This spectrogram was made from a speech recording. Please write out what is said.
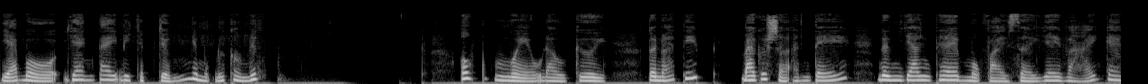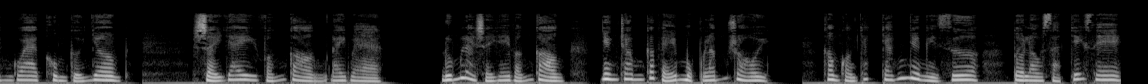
giả bộ, giang tay đi chập chững như một đứa con nít. Út ngoẹo đầu cười. Tôi nói tiếp, ba cứ sợ anh té, nên giăng thêm một vài sợi dây vải ngang qua khung cửa nhôm. Sợi dây vẫn còn đây mà. Đúng là sợi dây vẫn còn, nhưng trông có vẻ mục lắm rồi. Không còn chắc chắn như ngày xưa, tôi lau sạch chiếc xe,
